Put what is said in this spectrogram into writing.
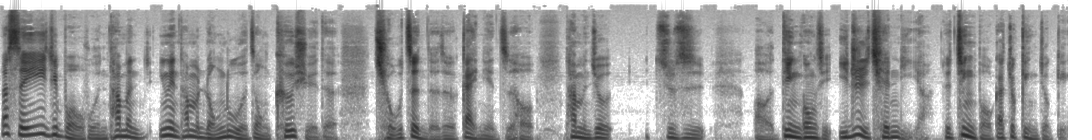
那谁一级保魂？他们因为他们融入了这种科学的求证的这个概念之后，他们就就是呃定功是一日千里啊，就进步，该就进就进。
